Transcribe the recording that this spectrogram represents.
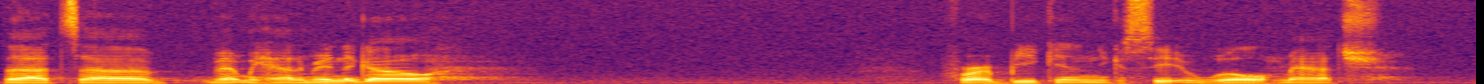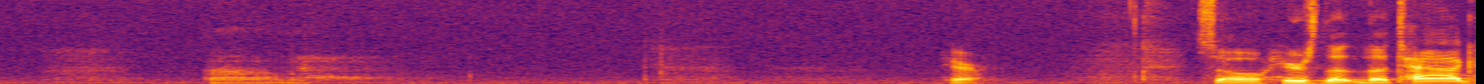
that uh, event we had a minute ago, for our beacon, you can see it will match um, here. So here's the, the tag,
